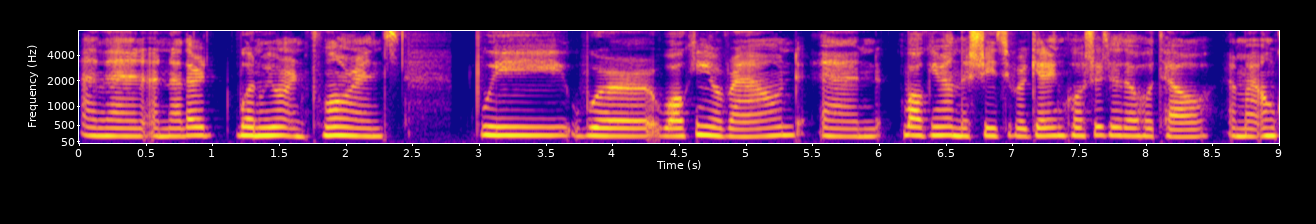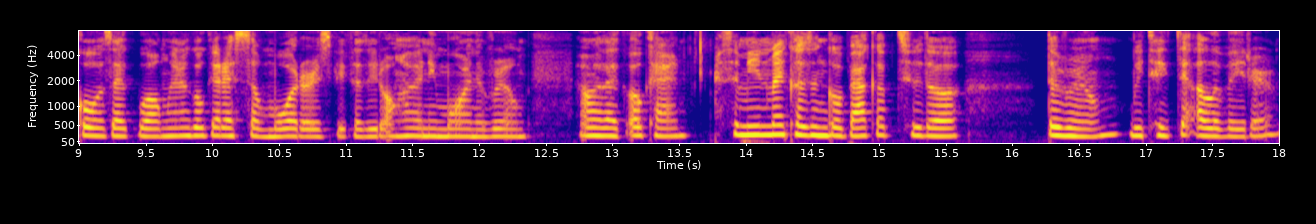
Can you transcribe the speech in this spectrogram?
And then another, when we were in Florence, we were walking around and walking around the streets. We were getting closer to the hotel, and my uncle was like, Well, I'm gonna go get us some waters because we don't have any more in the room. And we're like, Okay. So me and my cousin go back up to the the room. We take the elevator,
